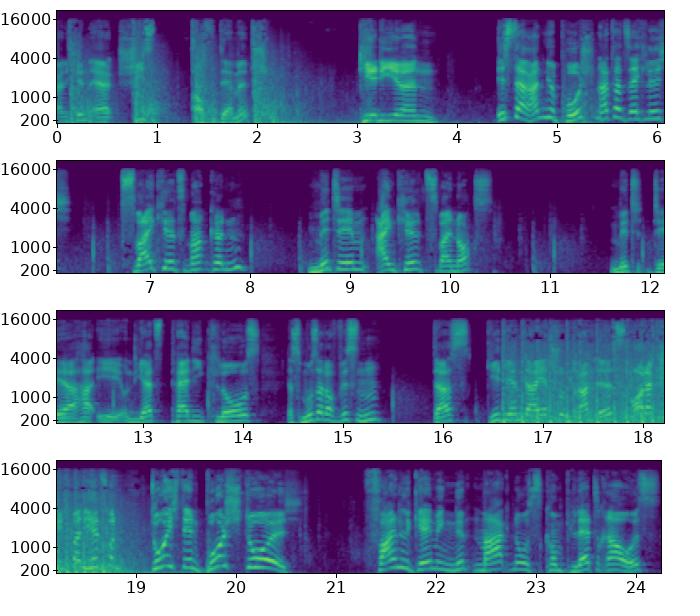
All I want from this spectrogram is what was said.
gar nicht hin. Er schießt auf Damage. Gideon ist da rangepusht und hat tatsächlich zwei Kills machen können. Mit dem ein Kill, zwei Knocks. Mit der HE. Und jetzt Paddy Close. Das muss er doch wissen, dass Gideon da jetzt schon dran ist. Oh, da kriegt man die Hits von durch den Busch durch. Final Gaming nimmt Magnus komplett raus.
